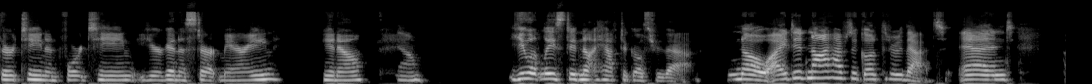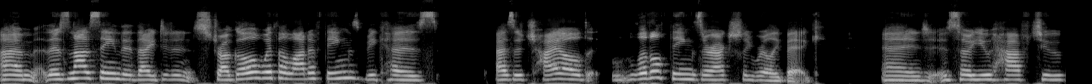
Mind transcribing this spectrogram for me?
13 and 14 you're going to start marrying you know? Yeah. You at least did not have to go through that. No i did not have to go through that. And um there's not saying that i didn't struggle with a lot of things because as a child little things are actually really big. And so you have to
